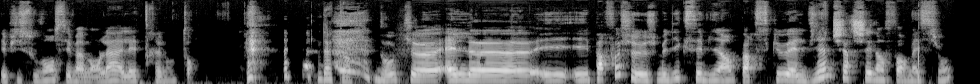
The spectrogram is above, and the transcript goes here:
et puis souvent, ces mamans-là, elles aident très longtemps. D'accord. Donc, euh, elles, et, parfois, je, me dis que c'est bien parce qu'elles viennent chercher l'information.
